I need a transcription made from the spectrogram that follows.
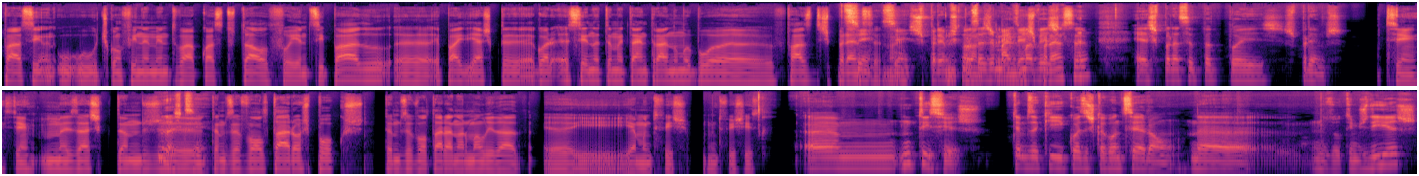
pá, assim, o, o, desconfinamento vá quase total foi antecipado uh, epá, e acho que agora a cena também está a entrar numa boa fase de esperança. Sim, é? sim. esperemos que Pronto, não seja mais uma é esperança. vez. é a esperança para depois. Esperemos. Sim, sim, mas acho que estamos, acho que uh, estamos a voltar aos poucos, estamos a voltar à normalidade uh, e, é muito fixe, muito fixe isso. Um, notícias. Temos aqui coisas que aconteceram na, nos últimos dias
